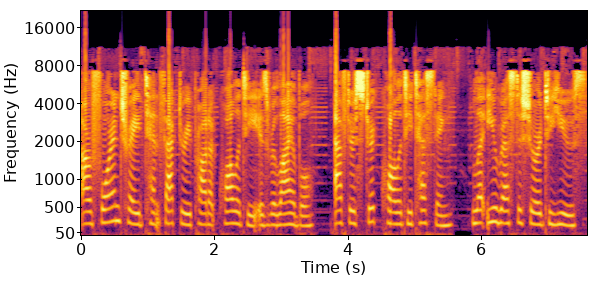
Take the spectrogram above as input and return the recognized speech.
Our foreign trade tent factory product quality is reliable. After strict quality testing, let you rest assured to use.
